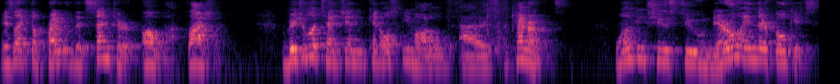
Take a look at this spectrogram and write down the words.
is like the bright lit center of that flashlight. Visual attention can also be modeled as a camera lens. One can choose to narrow in their focus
